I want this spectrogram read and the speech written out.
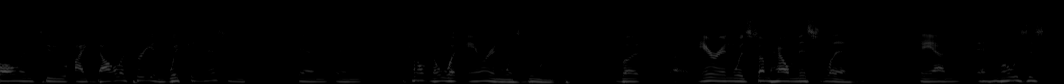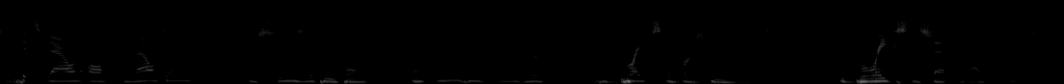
fall into idolatry and wickedness and and and I don't know what Aaron was doing, but Aaron was somehow misled. And, and Moses gets down off the mountain. He sees the people. And in his anger, he breaks the first commandments. He breaks the set, the Bible says.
